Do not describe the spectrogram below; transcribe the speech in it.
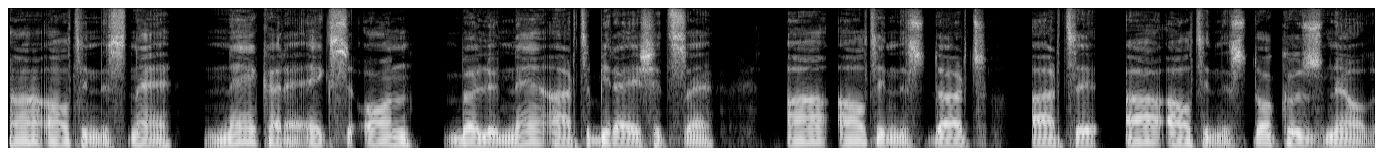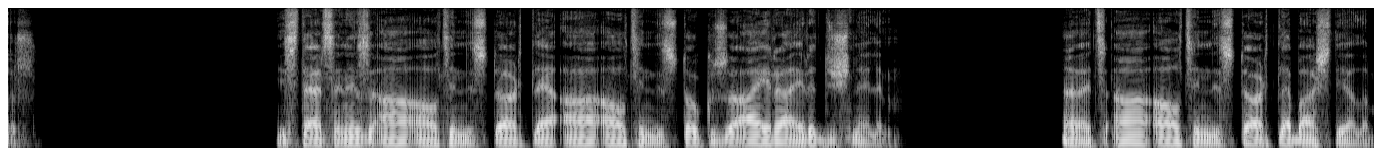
a alt indis ne? n kare eksi 10 bölü n artı 1'e eşitse, a alt indis 4 artı a alt indis 9 ne olur? İsterseniz a alt indis 4 ile a alt indis 9'u ayrı ayrı düşünelim. Evet, a alt indis 4 ile başlayalım.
